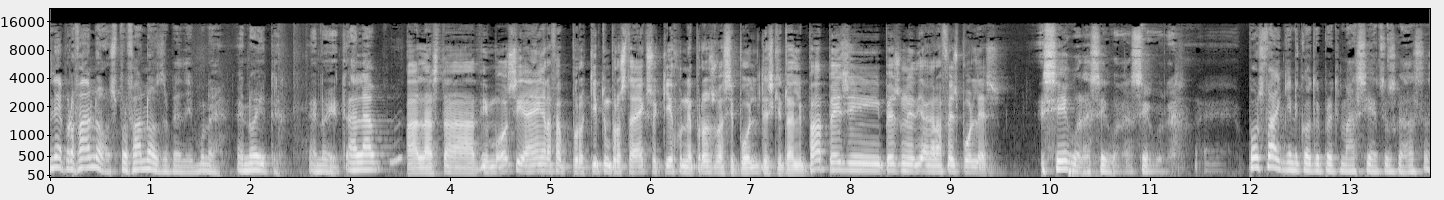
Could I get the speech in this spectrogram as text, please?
Ναι, προφανώς, προφανώς, ρε παιδί μου, ναι. Εννοείται. εννοείται. Αλλά... Αλλά στα δημόσια έγγραφα που προκύπτουν προς τα έξω και έχουν πρόσβαση πολίτες κτλ. Παίζουν διαγραφές πολλές. Σίγουρα, σίγουρα, σίγουρα. Πώς φάνηκε γενικότερη προετοιμασία του Γάστα,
